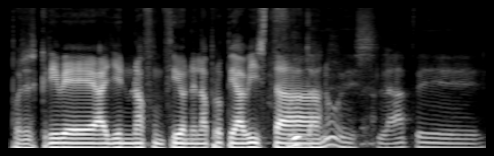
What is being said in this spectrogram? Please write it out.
pues escribe allí en una función en la propia vista. Fruta, ¿no? Es la app de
